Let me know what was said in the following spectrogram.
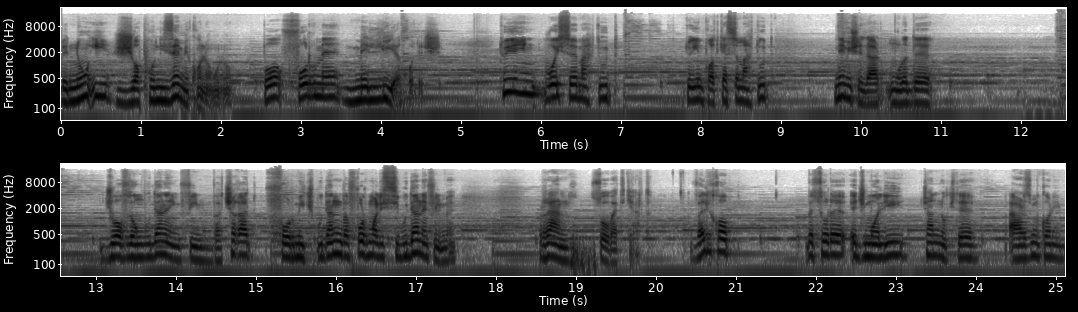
به نوعی ژاپنیزه می‌کنه اونو با فرم ملی خودش. توی این voice محدود توی این پادکست محدود نمیشه در مورد جاودان بودن این فیلم و چقدر فرمیک بودن و فرمالیستی بودن فیلم رن صحبت کرد. ولی خب به طور اجمالی چند نکته عرض می‌کنیم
